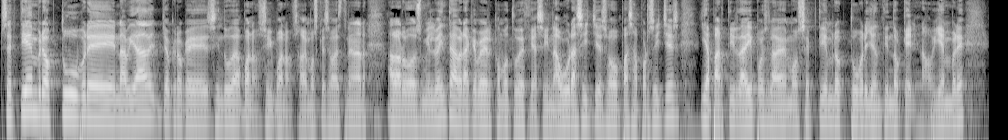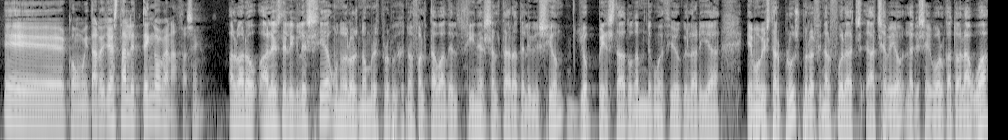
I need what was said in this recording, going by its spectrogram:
septiembre, octubre, Navidad. Yo creo que sin duda, bueno, sí, bueno, sabemos que se va a estrenar a lo largo de 2020. Habrá que ver, como tú decías, si inaugura Sitges o pasa por Sitges. Y a partir de ahí, pues la vemos septiembre, octubre. Yo entiendo que noviembre, eh, como muy tarde, yo hasta le tengo ganazas, ¿eh? Álvaro, Alex de la Iglesia, uno de los nombres propios que nos faltaba del cine saltar a televisión. Yo pensaba totalmente convencido que lo haría en Movistar Plus, pero al final fue la HBO la que se llevó el gato al agua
